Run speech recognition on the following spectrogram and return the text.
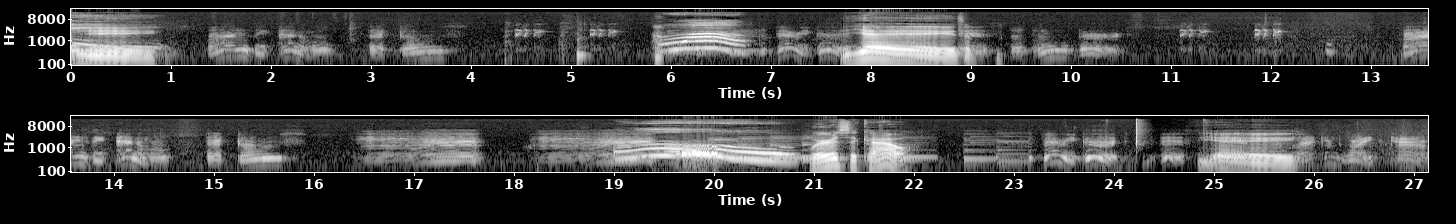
Yay. Find the animal that goes. Very good. Yay! It's a the blue bird. Find the animal that goes. Where is the cow? Very good. This Yay. black and white cow.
